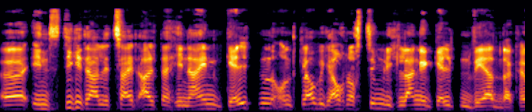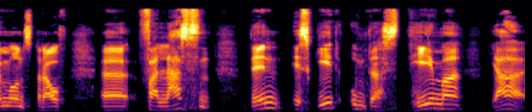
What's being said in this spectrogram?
äh, ins digitale Zeitalter hinein gelten und glaube ich auch noch ziemlich lange gelten werden. Da können wir uns drauf äh, verlassen. Denn es geht um das Thema, ja,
